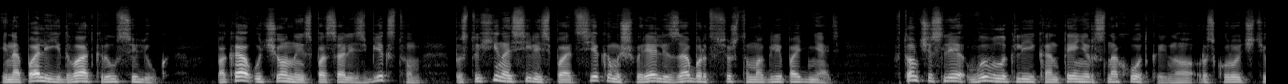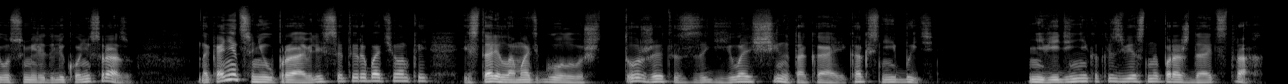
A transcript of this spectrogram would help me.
и напали, едва открылся люк. Пока ученые спасались бегством, пастухи носились по отсекам и швыряли за борт все, что могли поднять. В том числе выволокли и контейнер с находкой, но раскурочить его сумели далеко не сразу. Наконец они управились с этой работенкой и стали ломать головы. Что же это за дьявольщина такая, и как с ней быть? Неведение, как известно, порождает страх.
